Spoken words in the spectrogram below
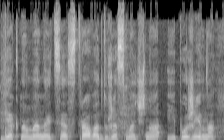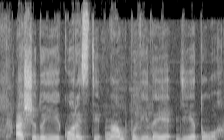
Як на мене, ця страва дуже смачна і поживна. А щодо її користі нам повідає дієтолог.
